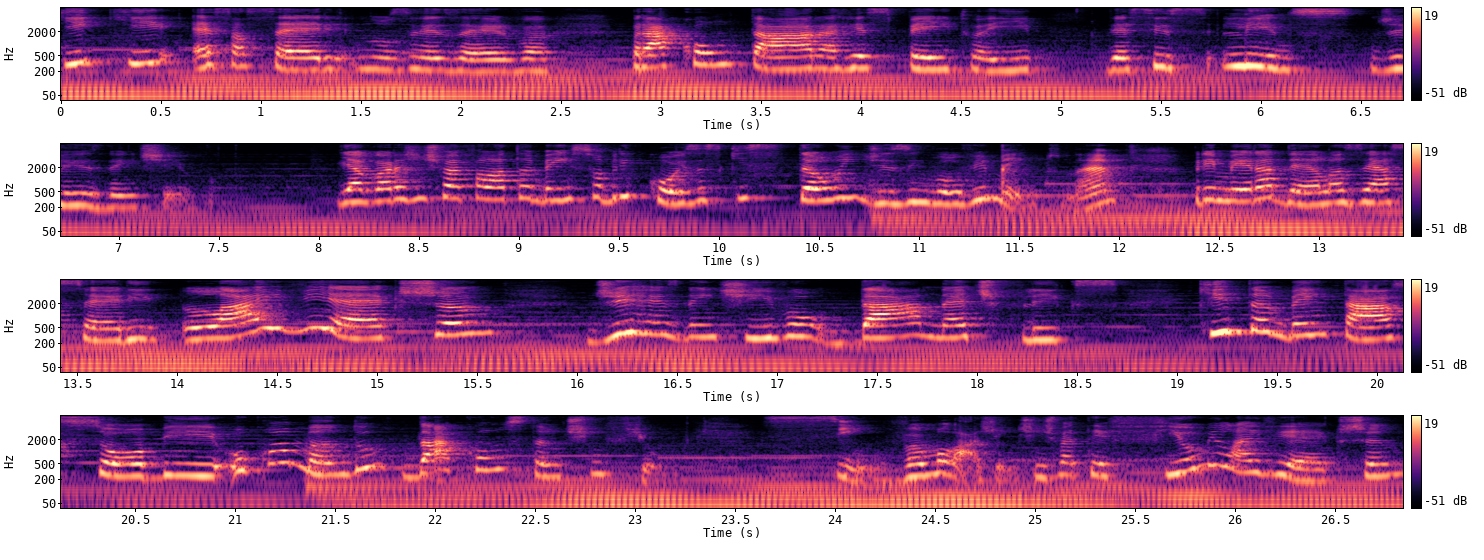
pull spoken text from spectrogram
que que essa série nos reserva para contar a respeito aí desses lindos de Resident Evil. E agora a gente vai falar também sobre coisas que estão em desenvolvimento, né? Primeira delas é a série live action de Resident Evil da Netflix, que também tá sob o comando da Constantin Film. Sim, vamos lá, gente. A gente vai ter filme live action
